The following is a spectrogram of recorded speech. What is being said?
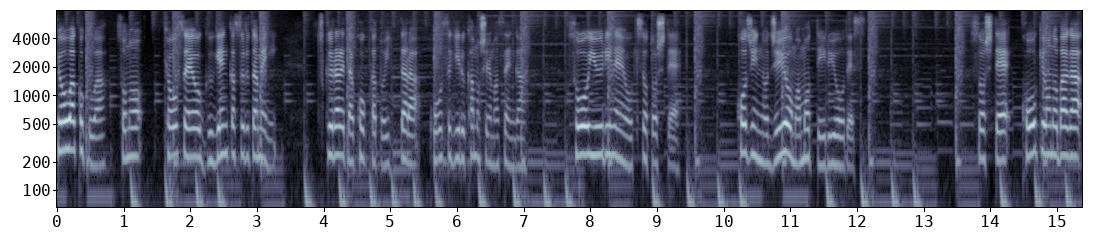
共和国はその強制を具現化するために作られた国家といったら多すぎるかもしれませんがそういう理念を基礎として個人の自由を守っているようです。そして公共の場が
